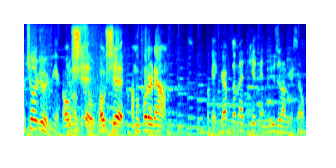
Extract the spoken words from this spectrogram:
A charger! Here. Oh come shit. Oh, so oh shit. I'm gonna put her down. Okay, grab the med kit and use it on yourself.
